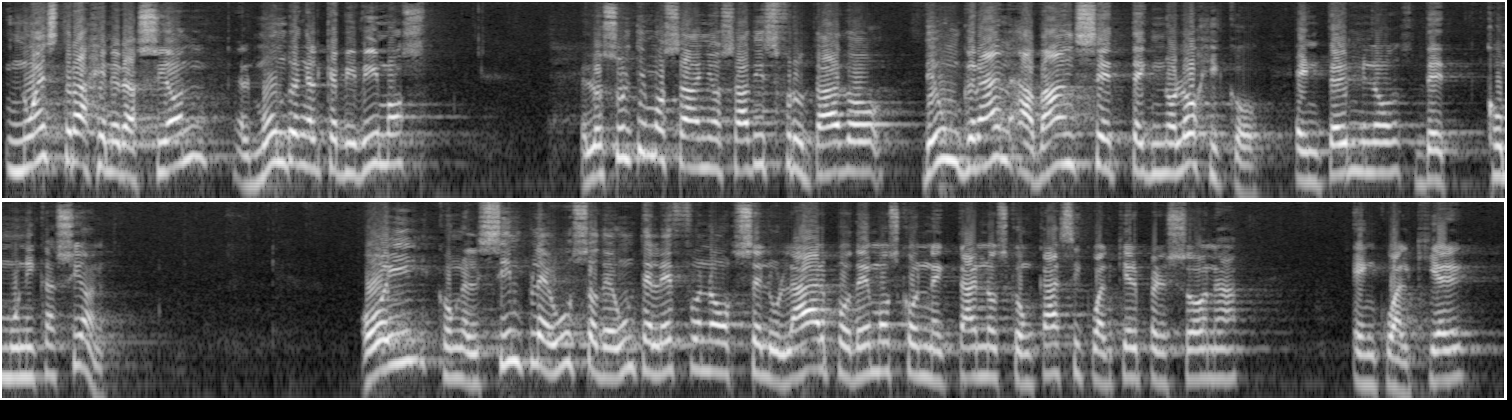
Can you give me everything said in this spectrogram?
nuestra generación, el mundo en el que vivimos, en los últimos años ha disfrutado de un gran avance tecnológico en términos de comunicación. Hoy, con el simple uso de un teléfono celular, podemos conectarnos con casi cualquier persona en cualquier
